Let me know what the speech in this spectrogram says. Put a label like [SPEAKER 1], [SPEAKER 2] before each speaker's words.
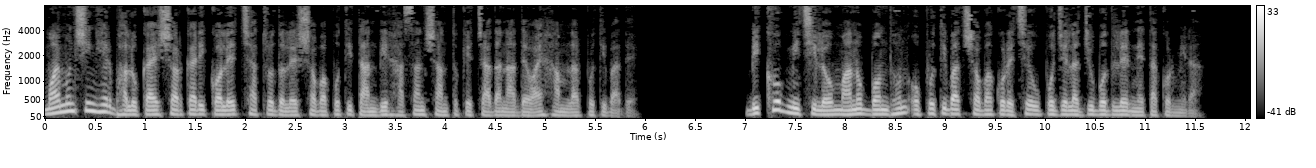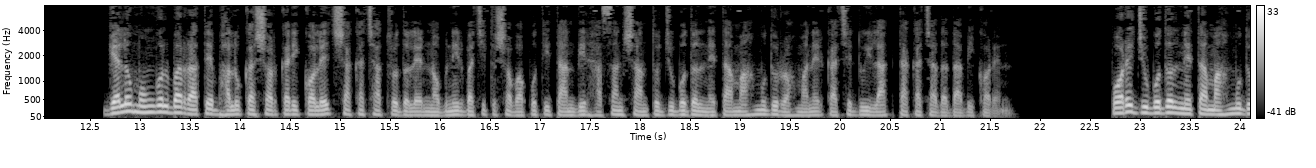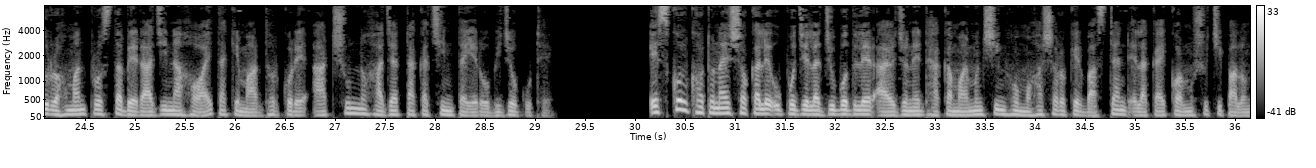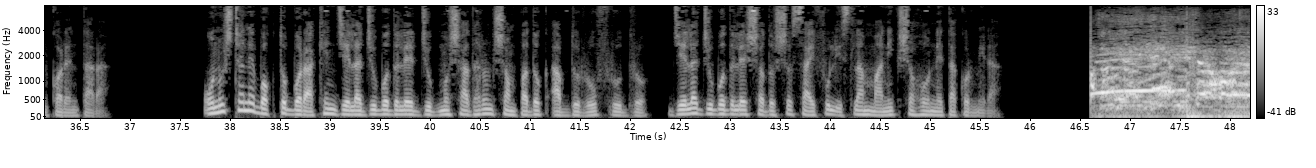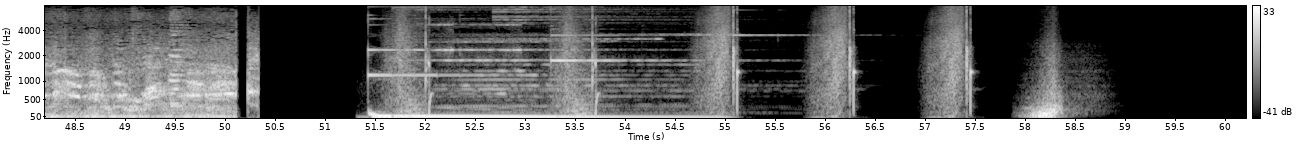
[SPEAKER 1] ময়মনসিংহের ভালুকায় সরকারি কলেজ ছাত্রদলের সভাপতি তানবীর হাসান শান্তকে চাঁদা না দেওয়ায় হামলার প্রতিবাদে। বিক্ষোভ মিছিল, মানববন্ধন ও প্রতিবাদ সভা করেছে উপজেলা যুবদলের নেতাকর্মীরা। গেল মঙ্গলবার রাতে ভালুকা সরকারি কলেজ শাখা ছাত্রদলের নবনির্বাচিত সভাপতি তানবীর হাসান শান্ত যুবদল নেতা মাহমুদুর রহমানের কাছে দুই লাখ টাকা চাঁদা দাবি করেন। পরে যুবদল নেতা মাহমুদুর রহমান প্রস্তাবে রাজি না হওয়ায় তাকে মারধর করে আট শূন্য হাজার টাকা ছিনতাইয়ের অভিযোগ উঠে। এসকল ঘটনায় সকালে উপজেলা যুবদলের আয়োজনে ঢাকা ময়মনসিংহ মহাসড়কের বাসস্ট্যান্ড এলাকায় কর্মসূচি পালন করেন তারা। অনুষ্ঠানে বক্তব্য রাখেন জেলা যুবদলের যুগ্ম সাধারণ সম্পাদক আব্দুর রুফ রুদ্র, জেলা যুবদলের সদস্য সাইফুল ইসলাম মানিক সহ নেতাকর্মীরা।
